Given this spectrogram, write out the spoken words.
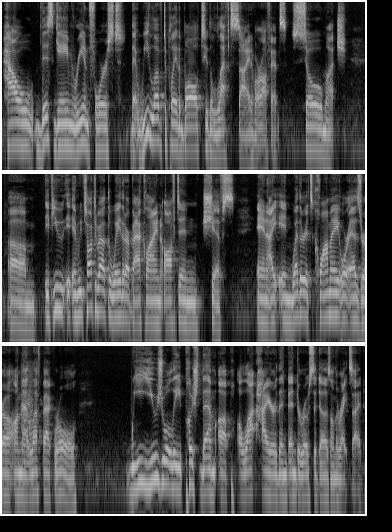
how this game reinforced that we love to play the ball to the left side of our offense so much. Um, if you and we've talked about the way that our back line often shifts, and I and whether it's Kwame or Ezra on that left back role, we usually push them up a lot higher than Ben DeRosa does on the right side.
